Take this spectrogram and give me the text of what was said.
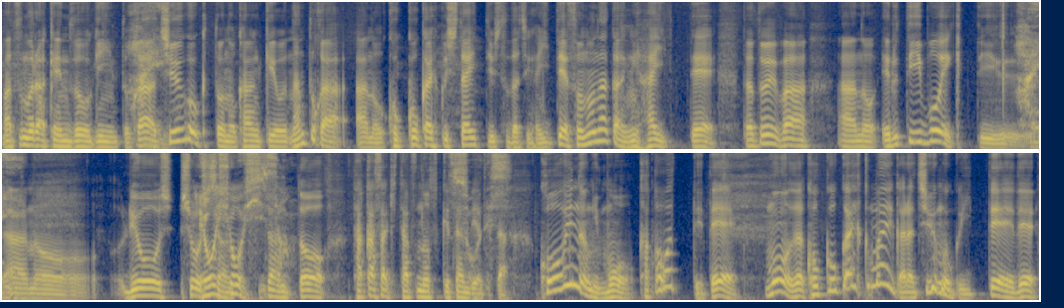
松村健三議員とか、はい、中国との関係をなんとかあの国交回復したいっていう人たちがいてその中に入って例えばあの LT 貿易っていう、はい、あの両少子さんと高崎達之助さんでやってた。こういうのにも関わっててもう国交回復前から中国行ってで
